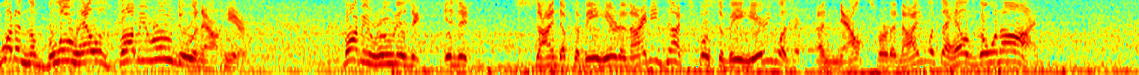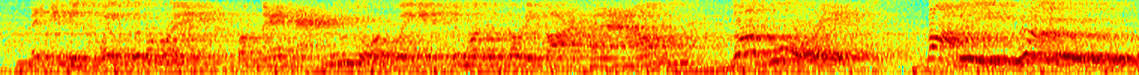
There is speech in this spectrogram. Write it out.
What in the blue hell is Bobby Roode doing out here? Bobby Roode is it is it signed up to be here tonight? He's not supposed to be here. He wasn't announced for tonight. What the hell's going on? Making his way to the ring weighing in at 235 pounds, the glorious Bobby Roode.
